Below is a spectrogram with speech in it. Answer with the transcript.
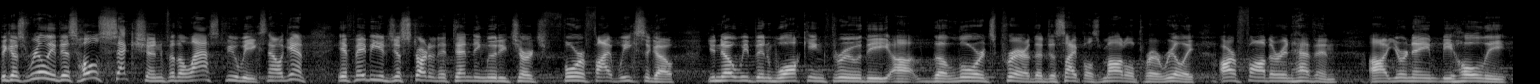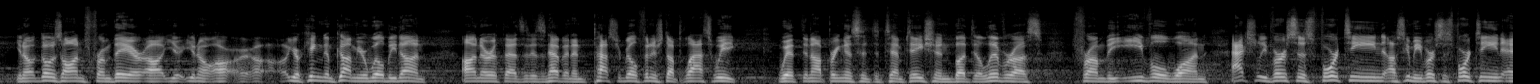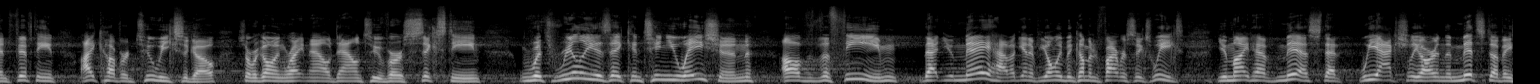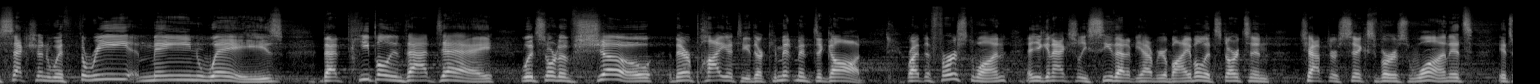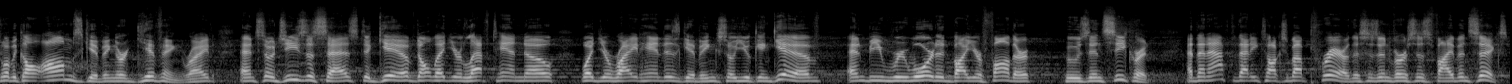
because really this whole section for the last few weeks now again if maybe you just started attending moody church four or five weeks ago you know we've been walking through the, uh, the lord's prayer the disciples model prayer really our father in heaven uh, your name be holy you know it goes on from there uh, you, you, know our, uh, your kingdom come your will be done on earth as it is in heaven and pastor bill finished up last week with do not bring us into temptation but deliver us from the evil one. Actually, verses 14, uh, excuse me, verses 14 and 15, I covered two weeks ago. So we're going right now down to verse 16, which really is a continuation of the theme that you may have. Again, if you've only been coming five or six weeks, you might have missed that we actually are in the midst of a section with three main ways that people in that day would sort of show their piety, their commitment to God right? The first one, and you can actually see that if you have your Bible, it starts in chapter 6 verse 1 it's it's what we call almsgiving or giving right and so jesus says to give don't let your left hand know what your right hand is giving so you can give and be rewarded by your father who's in secret and then after that he talks about prayer this is in verses 5 and 6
